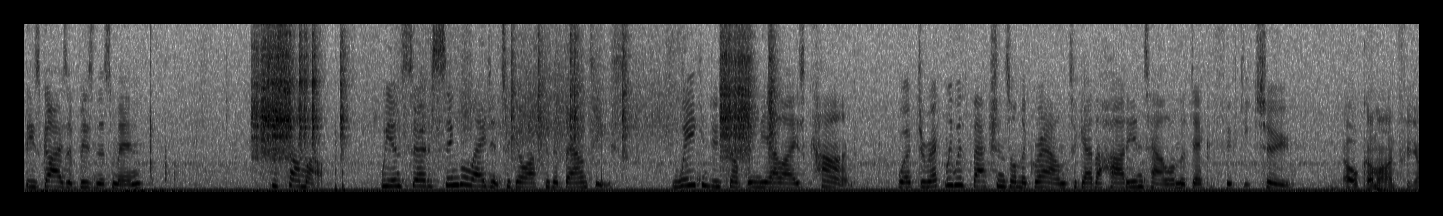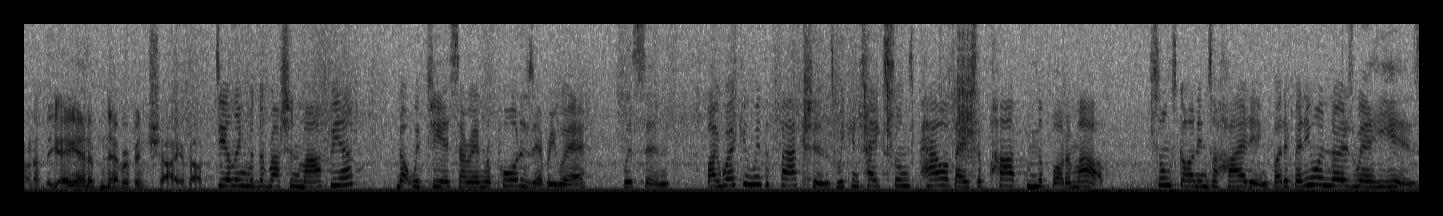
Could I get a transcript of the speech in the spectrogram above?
these guys are businessmen. To sum up, we insert a single agent to go after the bounties. We can do something the Allies can't. Work directly with factions on the ground to gather hard intel on the deck of 52. Oh, come on, Fiona. The AN have never been shy about. Dealing with the Russian mafia? Not with GSRN reporters everywhere. Listen, by working with the factions, we can take Song's power base apart from the bottom up. Song's gone into hiding, but if anyone knows where he is,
